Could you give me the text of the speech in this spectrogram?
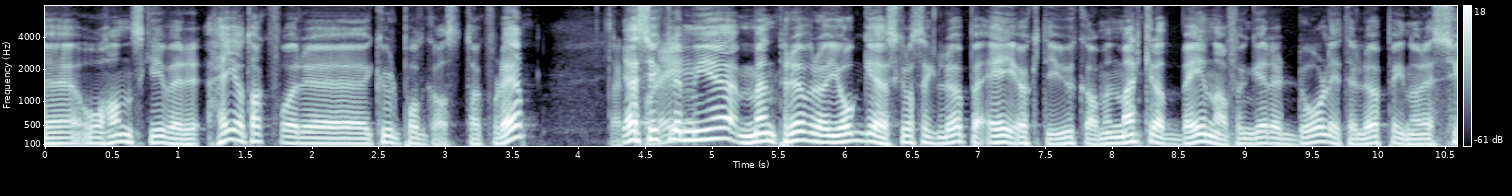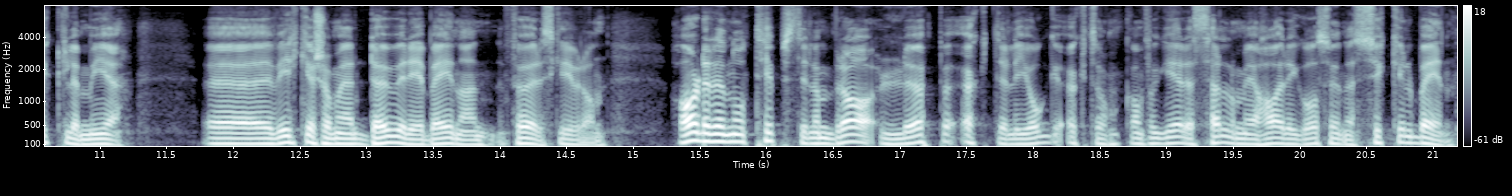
eh, og han skriver Hei og takk for kul podkast. Takk for det. Takk jeg sykler mye, men prøver å jogge skråstrek løpe ei økt i uka. Men merker at beina fungerer dårlig til løping når jeg sykler mye. virker som jeg er dauere i beina enn før, skriver han. Har dere noen tips til en bra løpeøkt eller joggeøkt som kan fungere selv om jeg har i gåseøyne sykkelbein?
